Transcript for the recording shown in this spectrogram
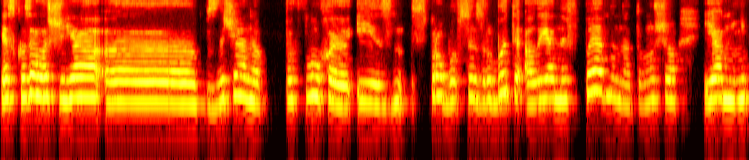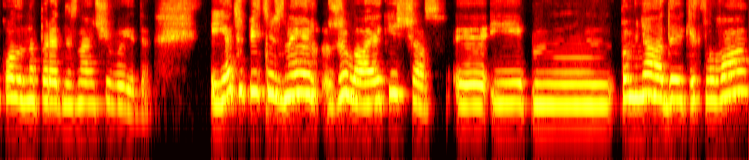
Я сказала, що я, е, звичайно, послухаю і спробую все зробити, але я не впевнена, тому що я ніколи наперед не знаю, чи вийде. І я цю пісню з нею жила якийсь час е, і м, поміняла деякі слова,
